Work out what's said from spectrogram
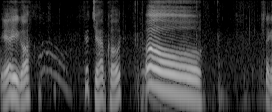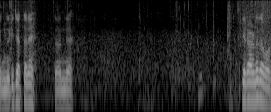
There you go. Good job, Code. Oh! 来たけど抜けちゃったね。残念。Get another one.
